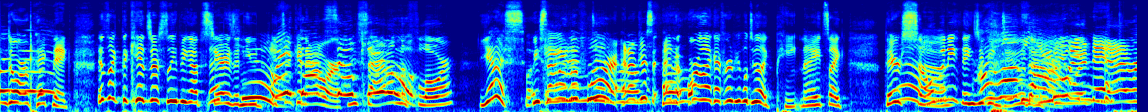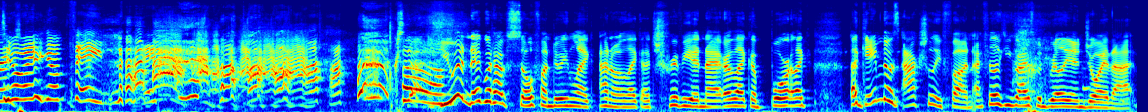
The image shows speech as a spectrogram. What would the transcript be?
indoor picnic. It's like the kids are sleeping upstairs and you cute. it's like an hour. You sat on the floor. Yes, we sat on the floor, and I'm just and, or like I've heard people do like paint nights. Like there's so many things you I can do that. that. you You and Nick doing a paint night. you and Nick would have so fun doing like I don't know, like a trivia night or like a board, like a game that was actually fun. I feel like you guys would really enjoy that.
